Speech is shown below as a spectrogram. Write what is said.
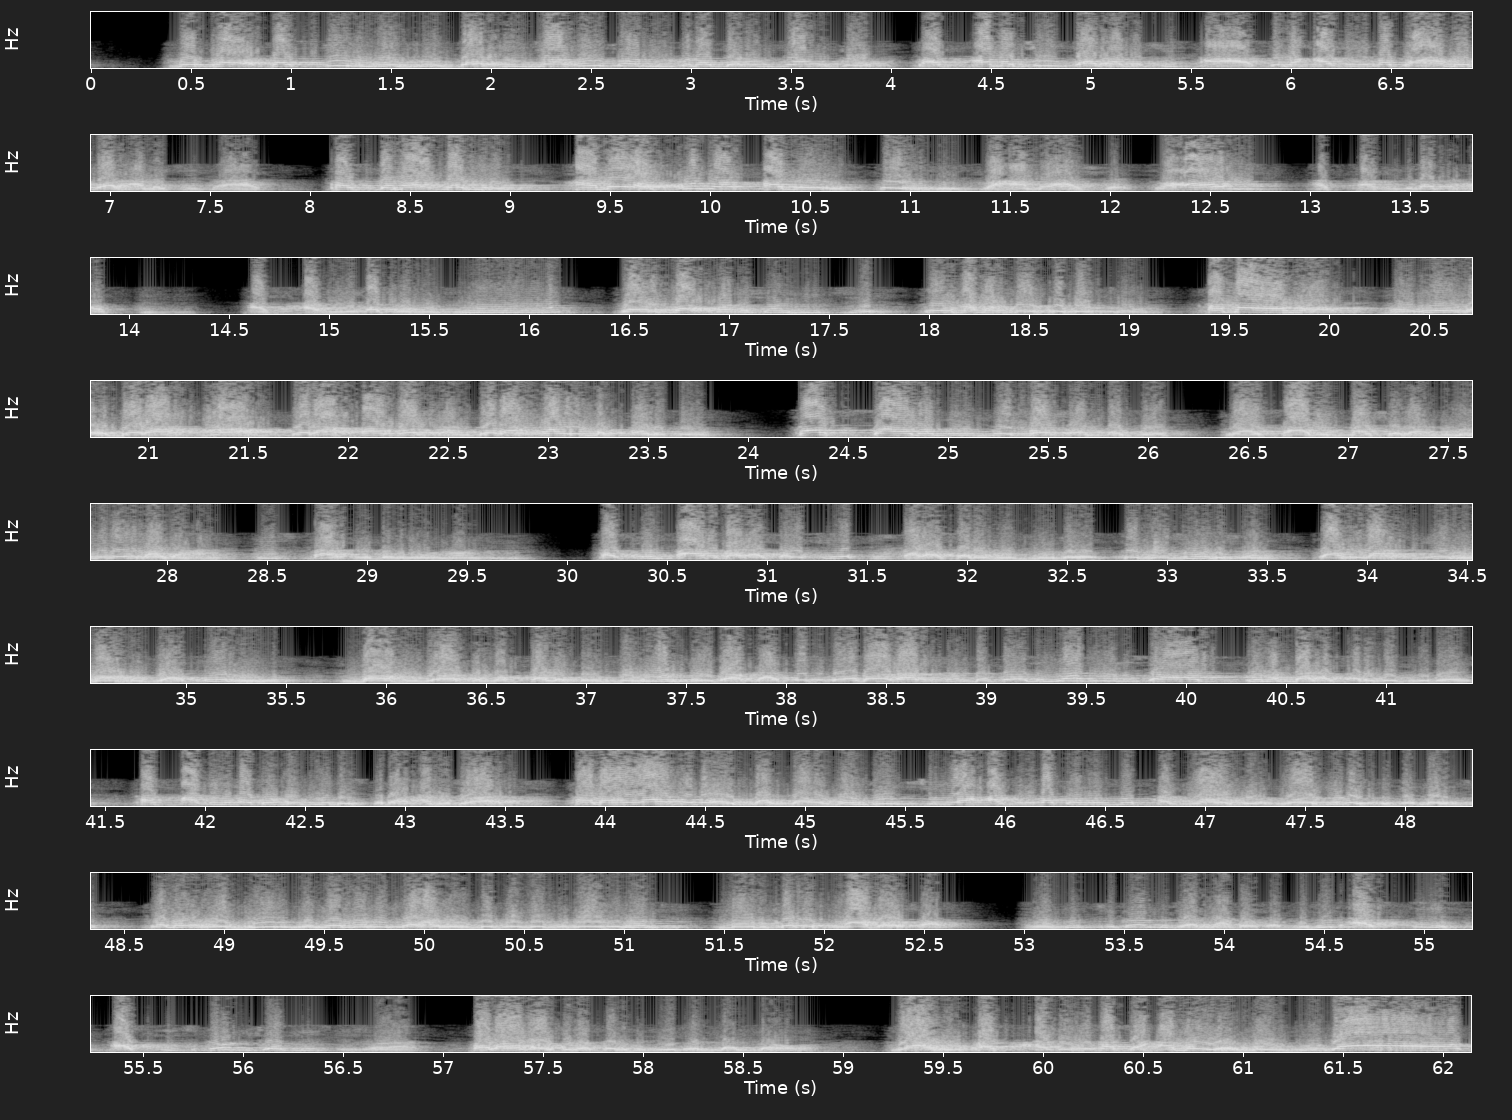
پس این وجود در اینجا اینطور می‌کند در اونجا اونطور پس همه چیز در همه چیز هست. یعنی حقیقت همه در همه چیز هست. پس بنابراین همه از کجا همه فیضی و همه از سؤال از حقیقت هستی. از حقیقت وجود. و الا خودشون هیچ این همون طور که گفتیم. تمام این درخت ها درخت ها باشن. درخت های مختلفه صد سال اینجور باشن و سرد نشدن میوه ندهن هیچ فرقی بین اونها نیست. پس این فرق بر اثر چیه؟ بر اثر وجوده. که وجودشون یعنی وقتی این ماهیت این ماهیات مختلف ظهور پیدا کرد استعداداتشون به فعلیت می‌رسد اونم بر اثر وجوده. پس حقیقت وجودش که در همه جا هست. فلا واجب الا الله. وجود چیه؟ حقیقت وجود پس واجب است که یعنی وجود دیگه نمی‌توانیم بگوییم وجود ممکن نباشد. وجود چطور می‌شد نباشد وجود هستی هستی چطور می‌شد نیست. می‌شود فلا فی الوجود الا الله. یعنی پس حقیقت همه موجودات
